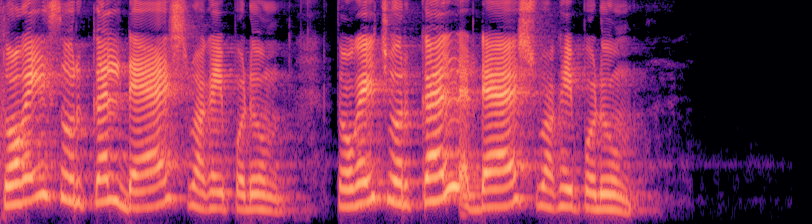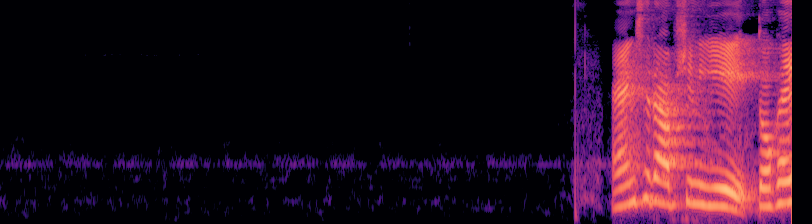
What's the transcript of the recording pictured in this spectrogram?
தொகை சொற்கள் டேஷ் வகைப்படும். தொகை சொற்கள் டேஷ் வகைப்படும். ஆன்சர் ஆப்ஷன் ஏ தொகை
